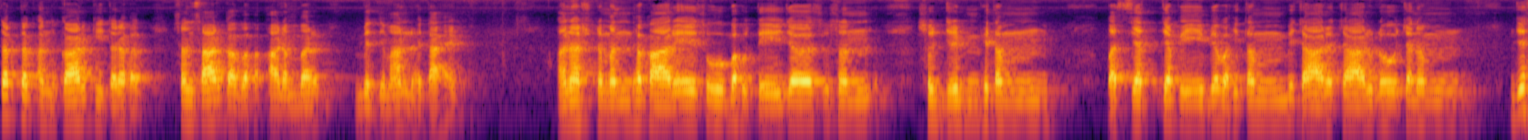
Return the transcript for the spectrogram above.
तब तक अंधकार की तरह संसार का वह आडंबर विद्यमान रहता है। अनष्टमंधकारेशु बहुतेज सुसन सुजृंभित पश्यत्यपि व्यवहित विचार चारुलोचनम जिस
